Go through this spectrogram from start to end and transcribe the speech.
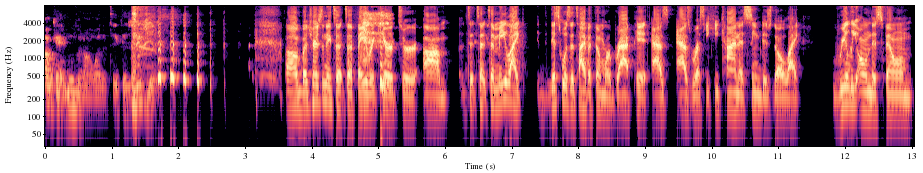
Okay, moving on, Wellington, because you just. um, but transitioning to, to favorite character, um, to, to, to, me, like this was a type of film where Brad Pitt, as as Rusty, he kind of seemed as though like really on this film,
